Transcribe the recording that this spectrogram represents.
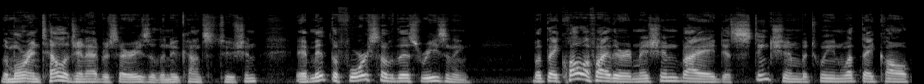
The more intelligent adversaries of the new Constitution admit the force of this reasoning, but they qualify their admission by a distinction between what they call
